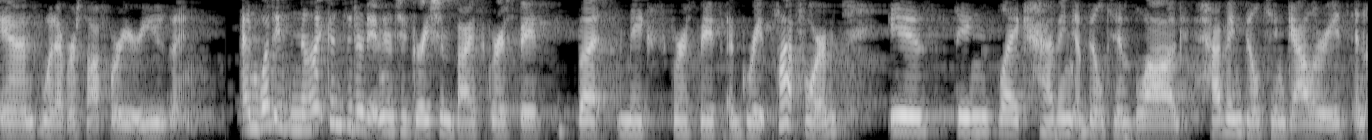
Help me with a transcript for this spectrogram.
and whatever software you're using. And what is not considered an integration by Squarespace but makes Squarespace a great platform is things like having a built in blog, having built in galleries, and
